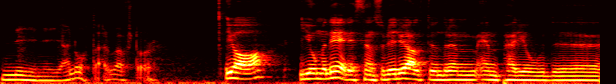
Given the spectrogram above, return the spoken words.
ny-nya låtar vad jag förstår. Ja, jo men det är det. Sen så blir det ju alltid under en, en period eh,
